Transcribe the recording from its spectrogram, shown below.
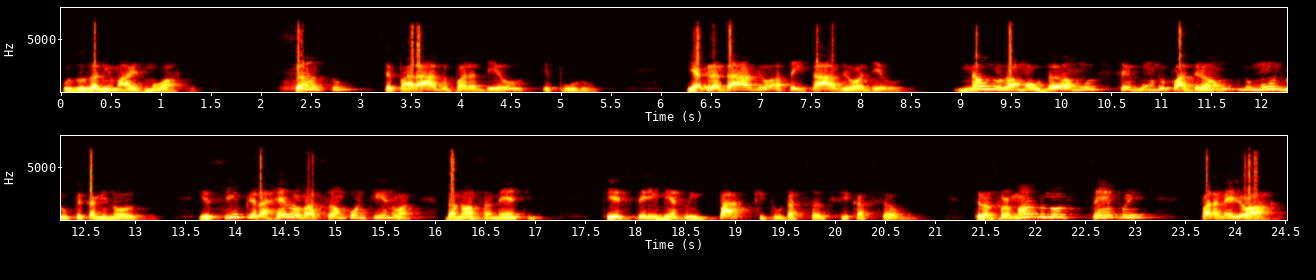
o dos animais mortos santo, separado para Deus e puro, e agradável, aceitável a Deus. Não nos amoldamos segundo o padrão do mundo pecaminoso, e sim pela renovação contínua da nossa mente, que experimenta o impacto da santificação, transformando-nos sempre para melhor,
